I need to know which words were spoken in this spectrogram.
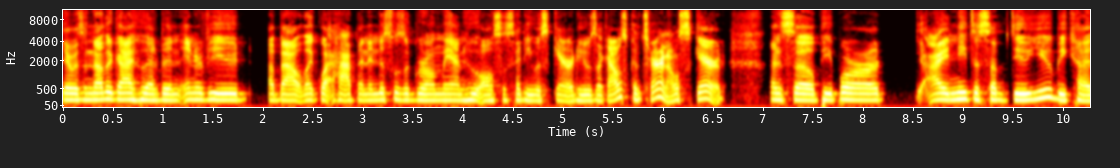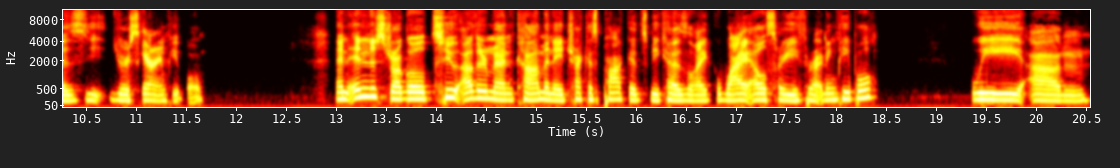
There was another guy who had been interviewed about like what happened, and this was a grown man who also said he was scared. He was like, I was concerned, I was scared, and so people are. I need to subdue you because you're scaring people. And in the struggle, two other men come and they check his pockets because, like, why else are you threatening people? We um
